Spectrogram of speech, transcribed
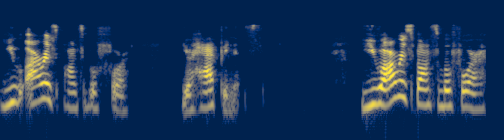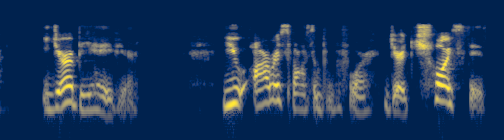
You are responsible for your happiness. You are responsible for your behavior. You are responsible for your choices.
